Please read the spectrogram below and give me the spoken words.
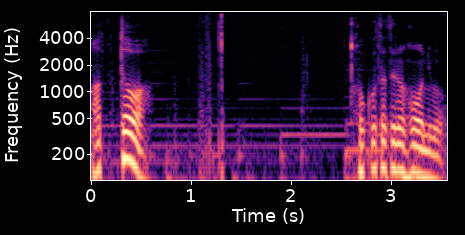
あったわ。北薩の方にも。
